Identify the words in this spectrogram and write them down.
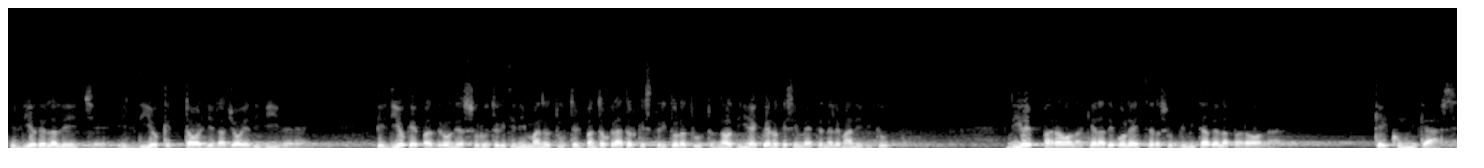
il Dio della legge, il Dio che toglie la gioia di vivere, il Dio che è padrone assoluto, che tiene in mano tutto, il pantocrator che stritola tutto. No, Dio è quello che si mette nelle mani di tutti. Dio è parola, che ha la debolezza e la sublimità della parola, che è il comunicarsi.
